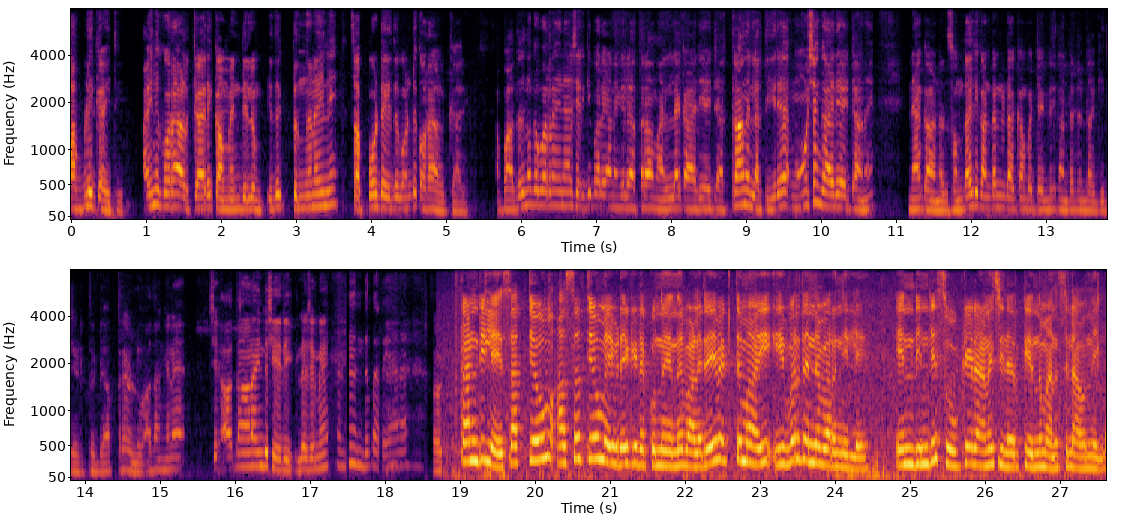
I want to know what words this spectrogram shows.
പബ്ലിക് ആയിട്ട്. അതിന് കുറെ ആൾക്കാർ കമന്റിലും ഇത് തിന്നണതിന് സപ്പോർട്ട് ചെയ്തുകൊണ്ട് കുറെ ആൾക്കാർ അപ്പൊ അത് എന്നൊക്കെ പറഞ്ഞു കഴിഞ്ഞാൽ ശരിക്കും പറയുകയാണെങ്കിൽ അത്ര നല്ല കാര്യമായിട്ട് അത്ര എന്നില്ല തീരെ മോശം കാര്യമായിട്ടാണ് ഞാൻ കാണുന്നത്. സ്വന്തമായിട്ട് കണ്ടന്റ് ഉണ്ടാക്കാൻ പറ്റുമെങ്കിൽ കണ്ടന്റ് ഉണ്ടാക്കിയിട്ട് എടുത്തിടുക. അത്രേ ഉള്ളൂ. അതങ്ങനെ അതാണ് അതിന്റെ ശരി ഇല്ലേ കണ്ടില്ലേ സത്യവും അസത്യവും എവിടെ കിടക്കുന്നു എന്ന് വളരെ വ്യക്തമായി ഇവർ തന്നെ പറഞ്ഞില്ലേ? എന്തിന്റെ സൂക്കേടാണ് ചിലർക്ക് എന്ന് മനസ്സിലാവുന്നില്ല.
